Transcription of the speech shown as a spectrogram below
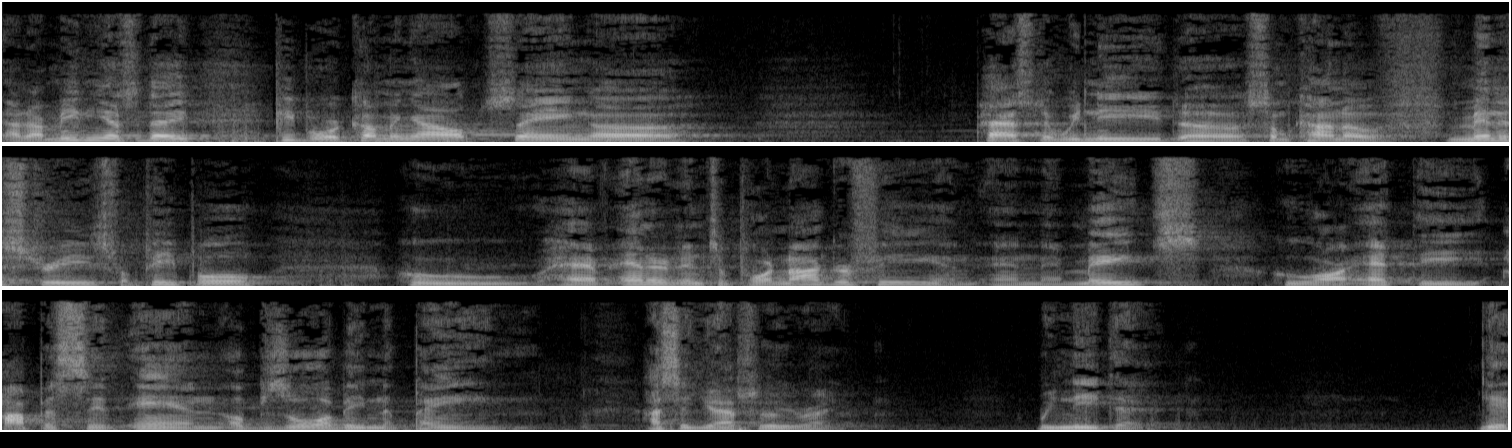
at our meeting yesterday, people were coming out saying, uh, Pastor, we need uh, some kind of ministries for people who have entered into pornography and, and their mates who are at the opposite end absorbing the pain. I said, You're absolutely right. We need that. Yeah.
